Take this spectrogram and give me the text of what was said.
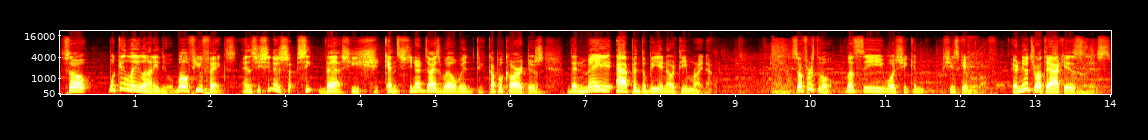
So, what can Leilani do? Well, a few things. And she, she, she sh- can synergize well with a couple characters that may happen to be in our team right now. So, first of all, let's see what she can she's capable of. Her neutral attack is this.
